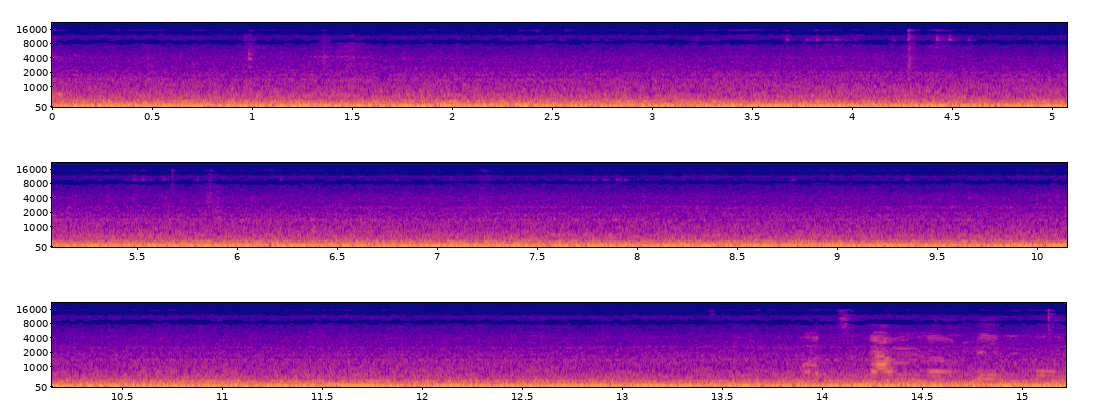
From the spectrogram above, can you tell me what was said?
ណា អត់ស្ដាំនៅលេនមួយ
